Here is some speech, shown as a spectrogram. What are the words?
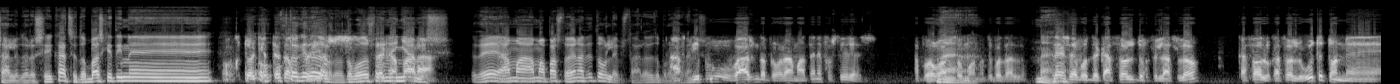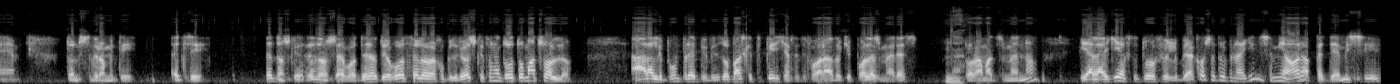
20 λεπτό. Εσύ. Κάτσε, το μπάσκετ είναι. Οκτώ και 8 τέταρτο, και 4. τελειώσεις. Το ποδόσφαιρο είναι Δέκα 9.30. παρά. Δε, άμα, άμα πας το ένα δεν το βλέπεις το άλλο. Δεν το Αυτοί προλαβαίνεις. που βάζουν τα προγράμματα είναι φωστήρες. Από εγώ Ναι, αυτό ναι. μόνο, τίποτα άλλο. Ναι. Δεν σέβονται καθόλου τον φιλαθλό, καθόλου, καθόλου, ούτε τον, ε, τον συνδρομητή. Έτσι. Δεν τον, σκε- δεν τον σέβονται, ότι εγώ θέλω, έχω πληρώσει και θέλω να το δω το μάτς όλο. Άρα λοιπόν πρέπει, επειδή το μπάσκετ υπήρχε αυτή τη φορά εδώ και πολλές μέρες, Ναι. προγραμματισμένο, η αλλαγή αυτή του όφη Ολυμπιακός θα πρέπει να γίνει σε μια ώρα, πεντέμιση,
